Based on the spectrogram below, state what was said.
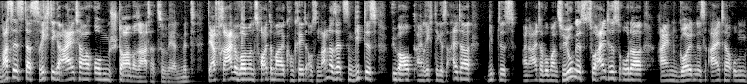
Was ist das richtige Alter, um Steuerberater zu werden? Mit der Frage wollen wir uns heute mal konkret auseinandersetzen. Gibt es überhaupt ein richtiges Alter? Gibt es ein Alter, wo man zu jung ist, zu alt ist oder ein goldenes Alter, um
